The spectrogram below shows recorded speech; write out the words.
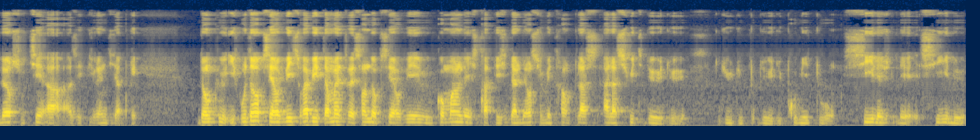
leur soutien à, à Zéphirin Diabré. Donc, euh, il faudra observer, il sera véritablement intéressant d'observer euh, comment les stratégies d'alliance se mettront en place à la suite de, du, du, premier tour, si, les, si le,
